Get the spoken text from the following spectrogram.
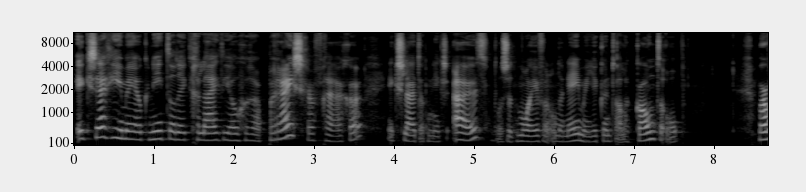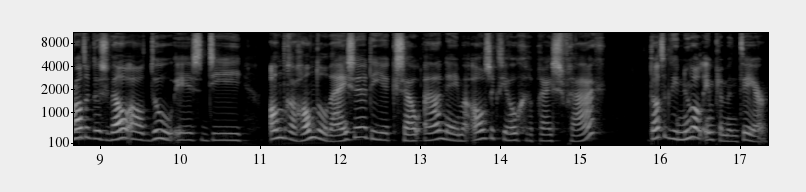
ik zeg hiermee ook niet dat ik gelijk die hogere prijs ga vragen. Ik sluit ook niks uit. Dat is het mooie van ondernemen. Je kunt alle kanten op. Maar wat ik dus wel al doe, is die andere handelwijze die ik zou aannemen als ik die hogere prijs vraag, dat ik die nu al implementeer.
